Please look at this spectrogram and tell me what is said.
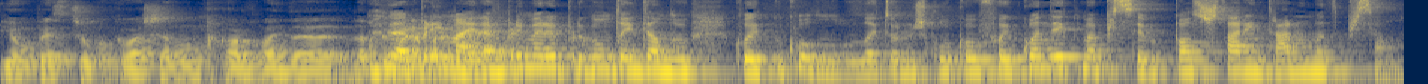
E eu penso, desculpa, que eu acho que já não me recordo bem da, da primeira, primeira pergunta. A primeira pergunta, então, do, que o leitor nos colocou foi quando é que me apercebo que posso estar a entrar numa depressão?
